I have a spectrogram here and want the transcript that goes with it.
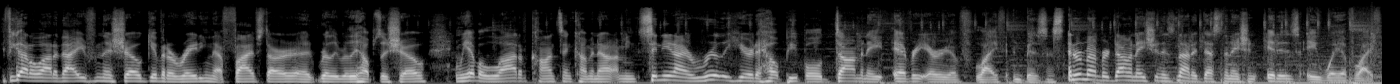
If you got a lot of value from this show, give it a rating. That five star uh, really, really helps the show. And we have a lot of content coming out. I mean, Cindy and I are really here to help people dominate every area of life and business. And remember, domination is not a destination, it is a way of life.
